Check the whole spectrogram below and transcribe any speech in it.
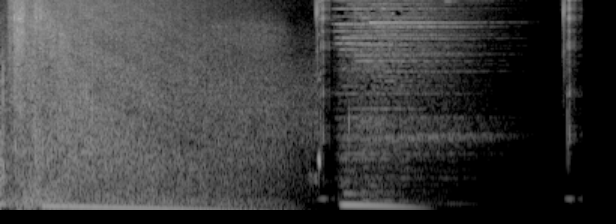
you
